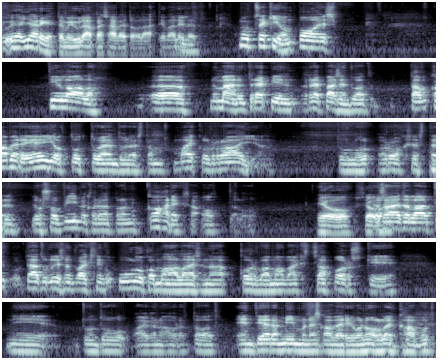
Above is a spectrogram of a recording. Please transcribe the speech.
kuin ihan järjettömiä yläpäsävetoja lähti välillä. Mm. Mutta sekin on pois. Tilalla. Öö, no mä nyt repin, repäsen tuolta. Tämä kaveri ei ole tuttu entuudesta, mutta Michael Ryan tullut Rochester, jos on viime kaudella pelannut kahdeksan ottelua. Joo, se on Jos ajatellaan, että tämä tulisi nyt vaikka niinku ulkomaalaisena korvaamaan vaikka Zaporskia, niin tuntuu aika naurattavalta. En tiedä millainen kaveri on ollenkaan, mutta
